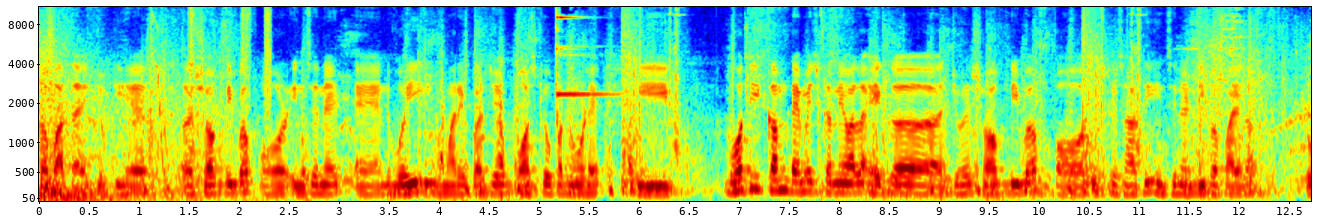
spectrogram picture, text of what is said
तब आता है, जो कि है शॉक डिबफ और इंसनेट एंड वही हमारे पर जो बॉस के ऊपर नोड है कि बहुत ही कम डैमेज करने वाला एक जो है शॉक डिबफ और उसके साथ ही इंसिनेंट डिबफ आएगा। तो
